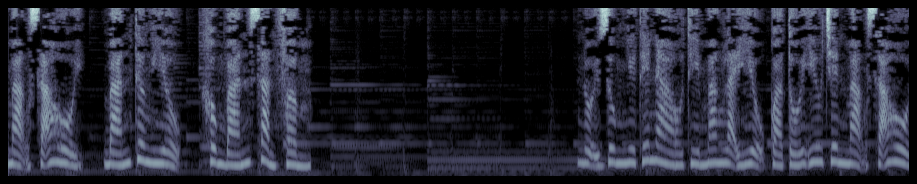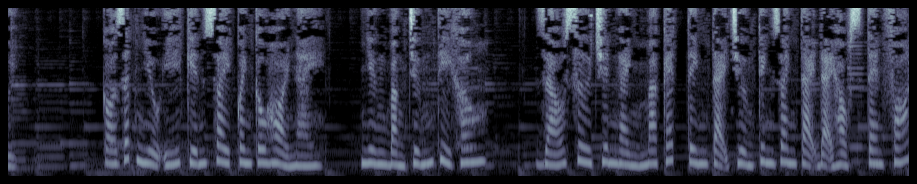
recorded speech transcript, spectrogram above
mạng xã hội, bán thương hiệu, không bán sản phẩm. Nội dung như thế nào thì mang lại hiệu quả tối ưu trên mạng xã hội? Có rất nhiều ý kiến xoay quanh câu hỏi này, nhưng bằng chứng thì không. Giáo sư chuyên ngành marketing tại trường kinh doanh tại Đại học Stanford,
